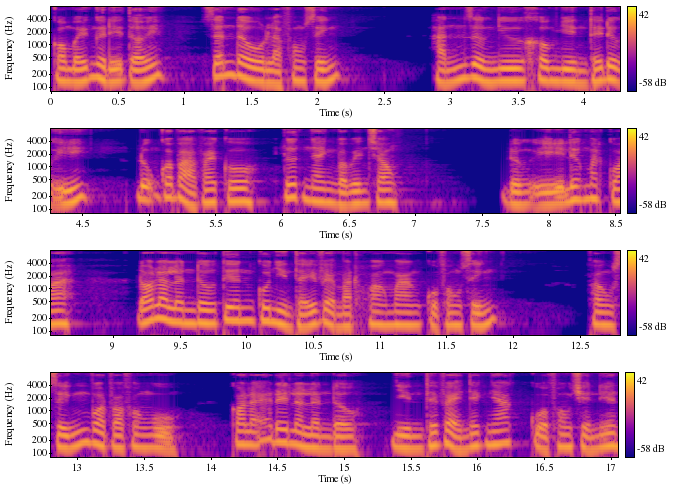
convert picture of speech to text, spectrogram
có mấy người đi tới, dẫn đầu là Phong Sính. Hắn dường như không nhìn thấy Đường Ý, đụng qua bả vai cô, lướt nhanh vào bên trong. Đường Ý liếc mắt qua, đó là lần đầu tiên cô nhìn thấy vẻ mặt hoang mang của Phong Sính. Phong Sính vọt vào phòng ngủ, có lẽ đây là lần đầu nhìn thấy vẻ nhếch nhác của Phong Triển Nhiên.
